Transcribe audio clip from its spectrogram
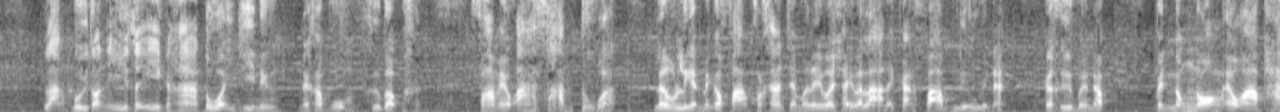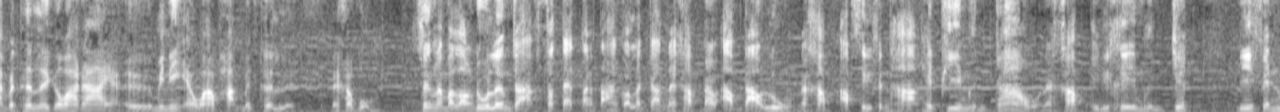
20 ล่างปุ๋ยตอน E ซะอีก 5 ตัวอีกทีนึงนะครับผมคือแบบฟาร์ม LR 3 ตัว แล้วเหรียญมันก็ฟาร์มค่อนข้างจะไม่ได้ว่าใช้เวลาในการฟาร์มเร็วด้วยนะ ก็คือเป็นแบบเป็นน้องๆ LR ผ่านแบทเทิลเลยก็ว่าได้อะเออมินิ LR ผ่านแบทเทิลเลยนะครับผม ซึ่งเรามาลองดูเริ่มจากสเตตต่างๆ ก่อนละกันนะครับ แบบอัพดาวลุงนะครับ อัพ4เส้นทาง HP 19,000นะครับ ADK 17,000 Defense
